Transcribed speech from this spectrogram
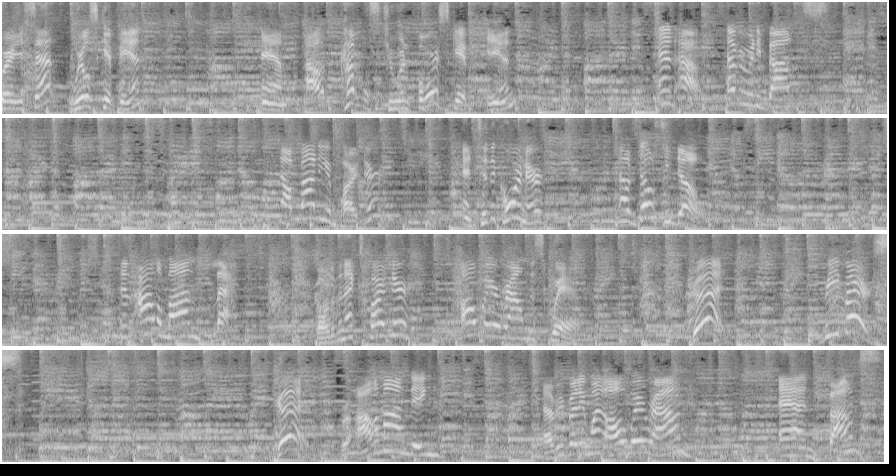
Square your set. We'll skip in and out. Couples two and four skip in and out. Everybody bounce. Now bow to your partner and to the corner. Now do-si do. And Allemande left. Go to the next partner, all the way around the square. Good. Reverse. Alamanding. Everybody went all the way around and bounce.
